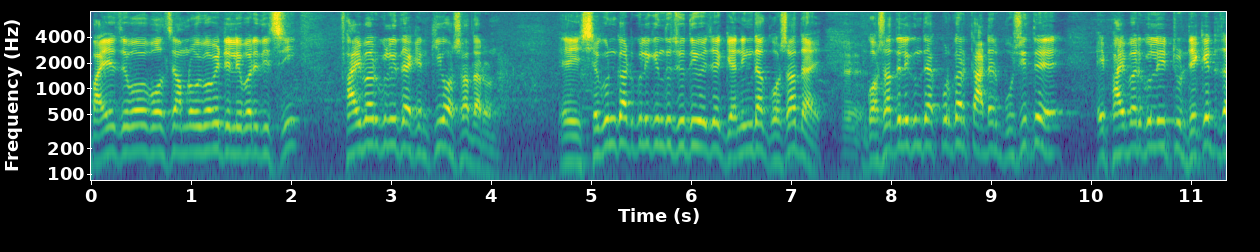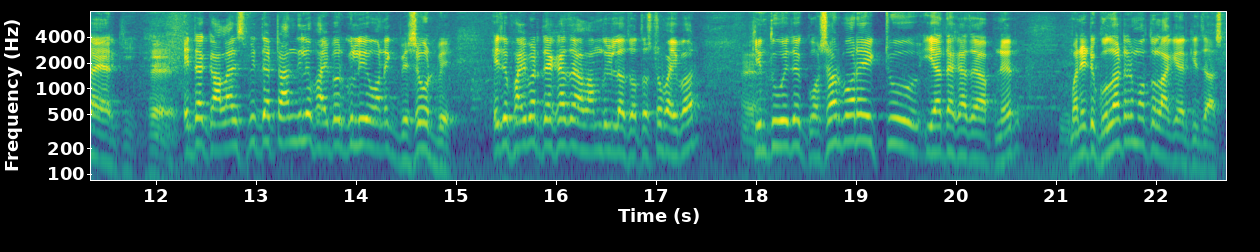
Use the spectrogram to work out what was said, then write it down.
বাইরে যেভাবে বলছে আমরা ওইভাবেই ডেলিভারি দিচ্ছি। ফাইবারগুলি দেখেন কি অসাধারণ। এই সেগুন কাঠগুলি কিন্তু যদি ওই যে গ্যানিংদা ঘষা দেয় হ্যাঁ। ঘষা দিলে কিন্তু এক প্রকার কাঠের বসিতে এই ফাইবারগুলি একটু ডেকেট যায় আর কি হ্যাঁ। এটা গালা স্পিডটা টান দিলে ফাইবারগুলি অনেক বেশি উঠবে এই যে ফাইবার দেখা যায় আলহামদুলিল্লাহ যথেষ্ট ফাইবার হ্যাঁ। কিন্তু ওই যে ঘষার পরে একটু ইয়া দেখা যায় আপনার মানে একটু গোলাটের মতো লাগে আর কি জাস্ট।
